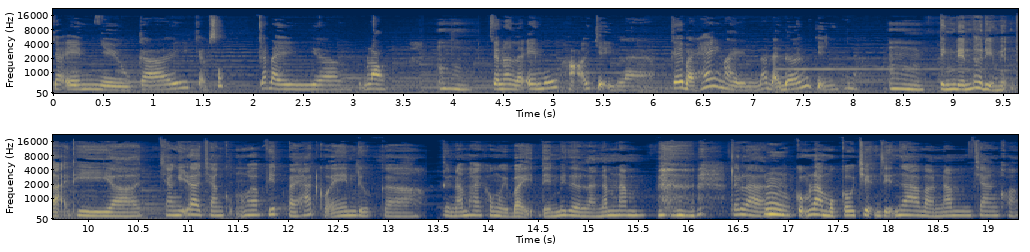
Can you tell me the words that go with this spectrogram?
cho em nhiều cái cảm xúc cách đây uh, cũng lâu ừ. cho nên là em muốn hỏi chị là cái bài hát này nó đã đến với chị như thế nào Ừ, tính đến thời điểm hiện tại thì uh, Trang nghĩ là Trang cũng uh, viết bài hát của em được uh, từ năm 2017 đến bây giờ là 5 năm. Tức là ừ. cũng là một câu chuyện diễn ra vào năm Trang khoảng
